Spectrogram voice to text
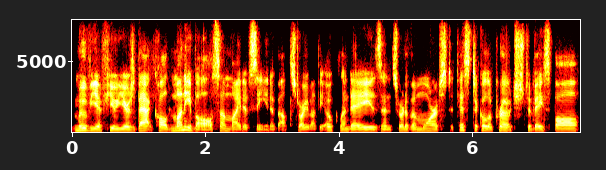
movie a few years back called Moneyball, some might have seen about the story about the Oakland A's and sort of a more statistical approach to baseball,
